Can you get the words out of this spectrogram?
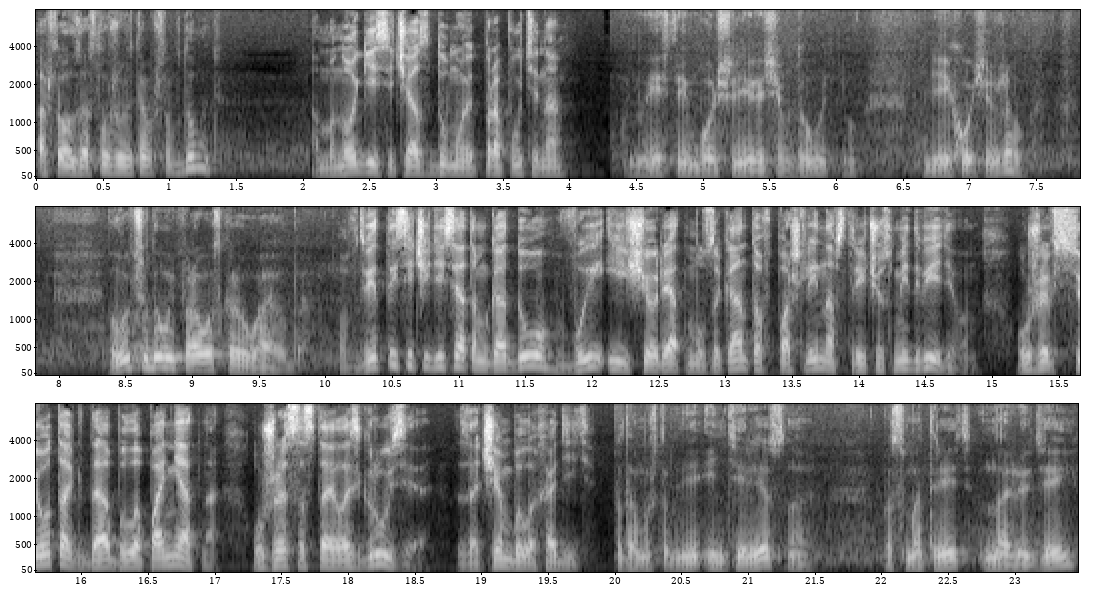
А что, он заслуживает того, чтобы думать? А многие сейчас думают про Путина. Ну, если им больше не о чем думать, ну, мне их очень жалко. Лучше думать про Оскара Уайлда. В 2010 году вы и еще ряд музыкантов пошли на встречу с Медведевым. Уже все тогда было понятно. Уже состоялась Грузия. Зачем было ходить? Потому что мне интересно посмотреть на людей,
